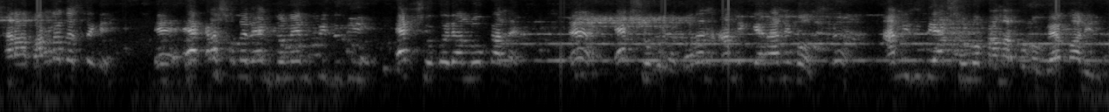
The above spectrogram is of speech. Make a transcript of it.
সারা বাংলাদেশ থেকে এক আসনের একজন এমপি যদি একশো করে লোক আনে হ্যাঁ একশো করে ধরেন আমি কেরানীগঞ্জ আমি যদি একশো লোক আমার কোনো ব্যাপারই না।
